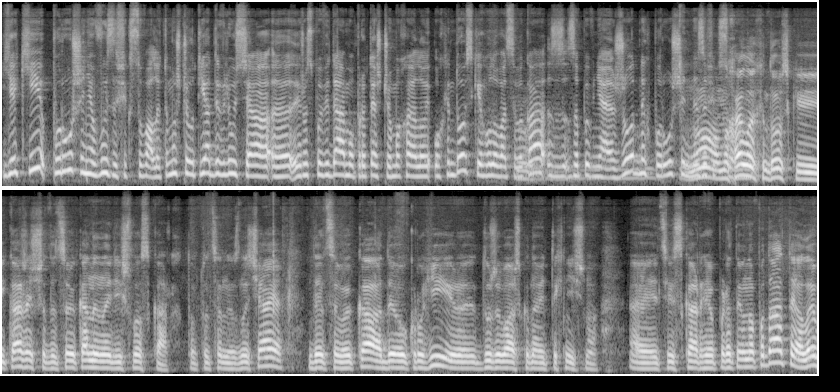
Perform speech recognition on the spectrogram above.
Які порушення ви зафіксували? Тому що от я дивлюся е, і розповідаємо про те, що Михайло Охендовський, голова ЦВК, запевняє, жодних порушень не Ну. Михайло Хендовський каже, що до ЦВК не надійшло скарг. Тобто це не означає, де ЦВК, а де округи. Е, Дуже важко навіть технічно е, ці скарги оперативно подати, але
